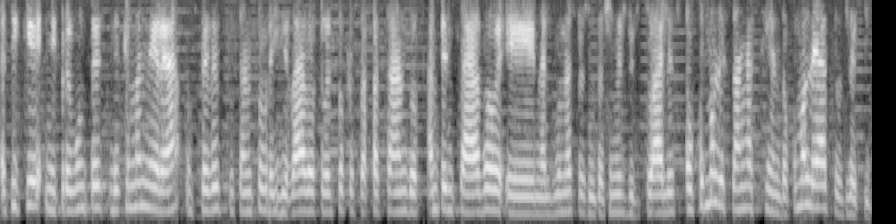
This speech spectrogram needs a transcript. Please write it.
Así que mi pregunta es, ¿de qué manera ustedes pues, han sobrellevado todo esto que está pasando? ¿Han pensado en algunas presentaciones virtuales o cómo le están haciendo? ¿Cómo le haces, Leti?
